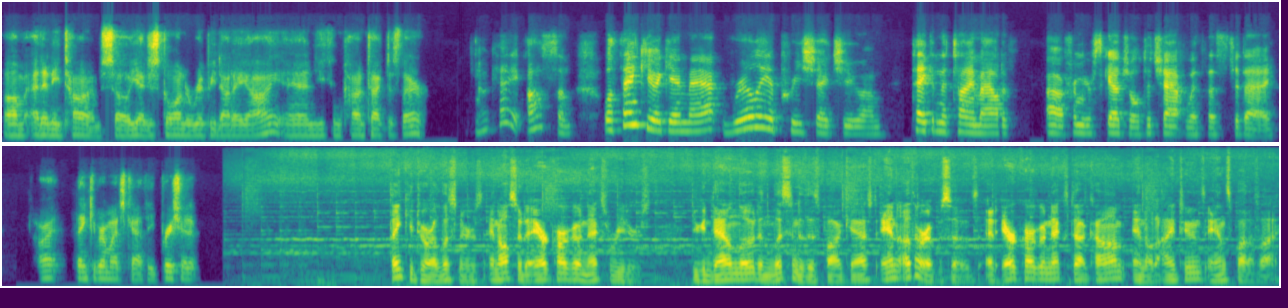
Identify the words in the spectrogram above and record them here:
um, at any time. So yeah, just go on to rippey.ai and you can contact us there. Okay, awesome. Well, thank you again, Matt. Really appreciate you um, taking the time out of uh, from your schedule to chat with us today. All right. Thank you very much, Cathy. Appreciate it. Thank you to our listeners and also to Air Cargo Next readers. You can download and listen to this podcast and other episodes at aircargonext.com and on iTunes and Spotify.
